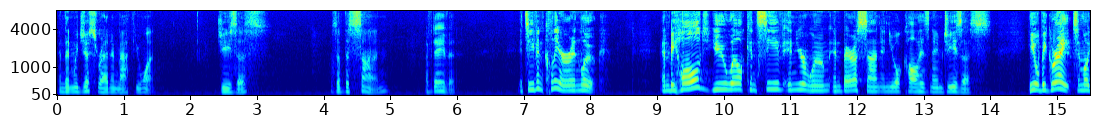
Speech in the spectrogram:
And then we just read in Matthew 1 Jesus was of the son of David. It's even clearer in Luke. And behold, you will conceive in your womb and bear a son, and you will call his name Jesus. He will be great and will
